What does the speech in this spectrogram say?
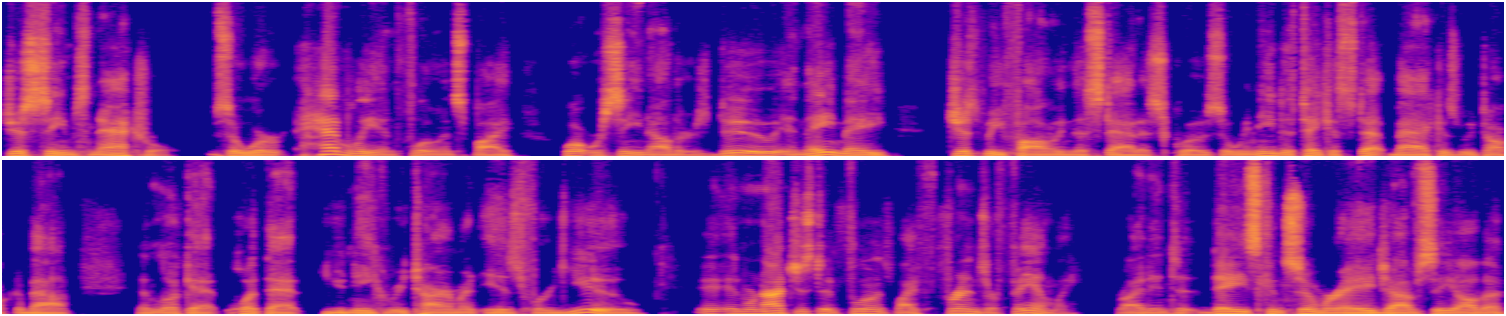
just seems natural? So we're heavily influenced by what we're seeing others do, and they may just be following the status quo. So we need to take a step back, as we talked about, and look at what that unique retirement is for you. And we're not just influenced by friends or family right? In today's consumer age obviously all the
